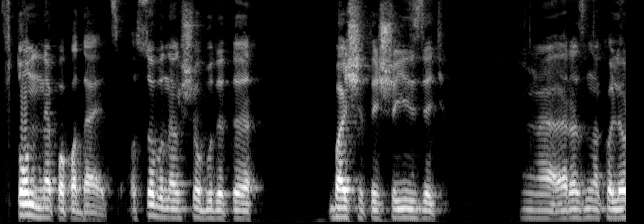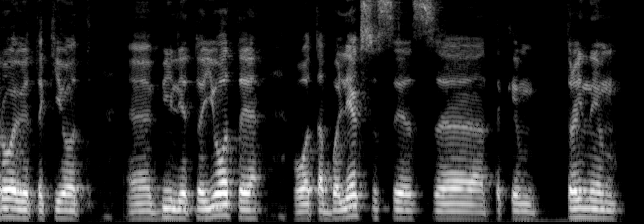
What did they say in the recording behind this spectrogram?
в тон не попадається. Особливо, якщо будете бачити, що їздять різнокольорові такі от е, білі Тойоти, от, або Лексуси з е, таким тройним,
